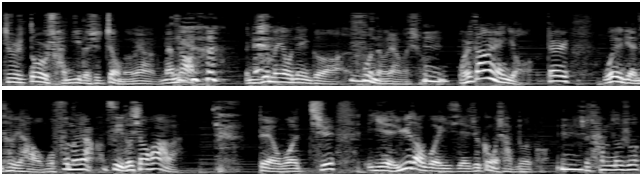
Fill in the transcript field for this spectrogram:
就是都是传递的是正能量，难道 你就没有那个负能量的时候？”我说：“当然有，但是我有一点特别好，我负能量自己都消化了。对我其实也遇到过一些就跟我差不多的朋友，就他们都说，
